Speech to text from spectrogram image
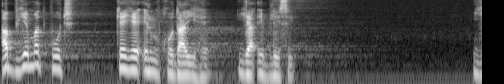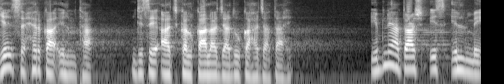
اب یہ مت پوچھ کہ یہ علم خدائی ہے یا ابلیسی۔ یہ سحر کا علم تھا جسے آج کل کالا جادو کہا جاتا ہے۔ ابن عطاش اس علم میں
